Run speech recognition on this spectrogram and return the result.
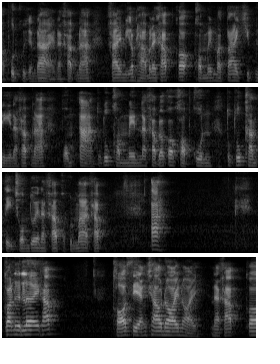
าพูดคุยกันได้นะครับนะ ใครมีคำถามอะไรครับ ก็คอมเมนต์มาใต้คลิปนี้นะครับนะ ผมอ่านทุกๆคอมเมนต์นะครับ แล้วก็ขอบคุณทุกๆคำติชมด้วยนะครับ ขอบคุณมากครับ อะ ก่อนอื่นเลยครับ ขอเสียงชาวดอยหน่อยนะครับ ก็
